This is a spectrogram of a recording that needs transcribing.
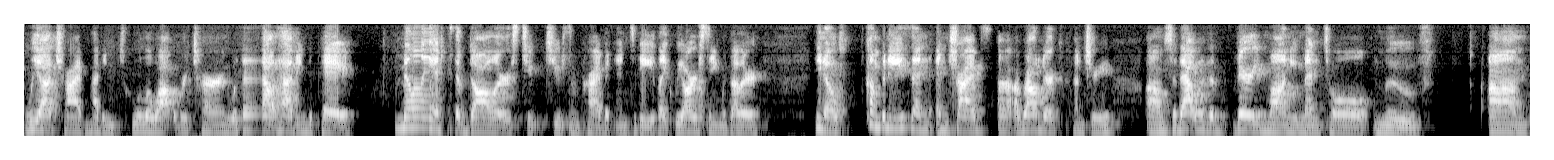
Wiyot tribe having Tuluwat return without having to pay millions of dollars to, to some private entity, like we are seeing with other, you know, companies and, and tribes uh, around our country. Um, so that was a very monumental move. Um,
